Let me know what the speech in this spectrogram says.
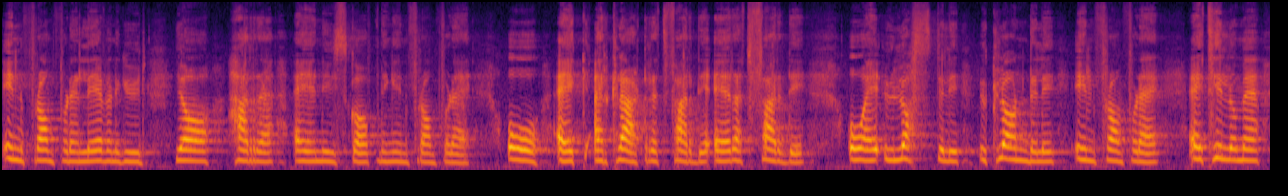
inn framfor den levende Gud Ja, Herre, jeg er en ny skapning inn framfor deg. Og er erklært rettferdig. Jeg er rettferdig. Og jeg er ulastelig, uklanderlig inn framfor deg. Jeg er til og med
